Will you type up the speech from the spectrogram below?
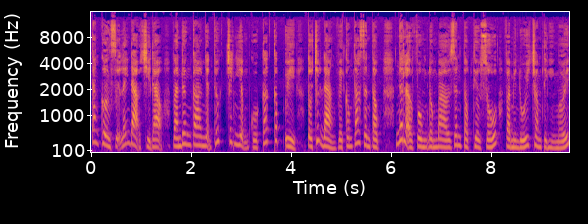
tăng cường sự lãnh đạo chỉ đạo và nâng cao nhận thức trách nhiệm của các cấp ủy, tổ chức đảng về công tác dân tộc, nhất là ở vùng đồng bào dân tộc thiểu số và miền núi trong tình hình mới.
